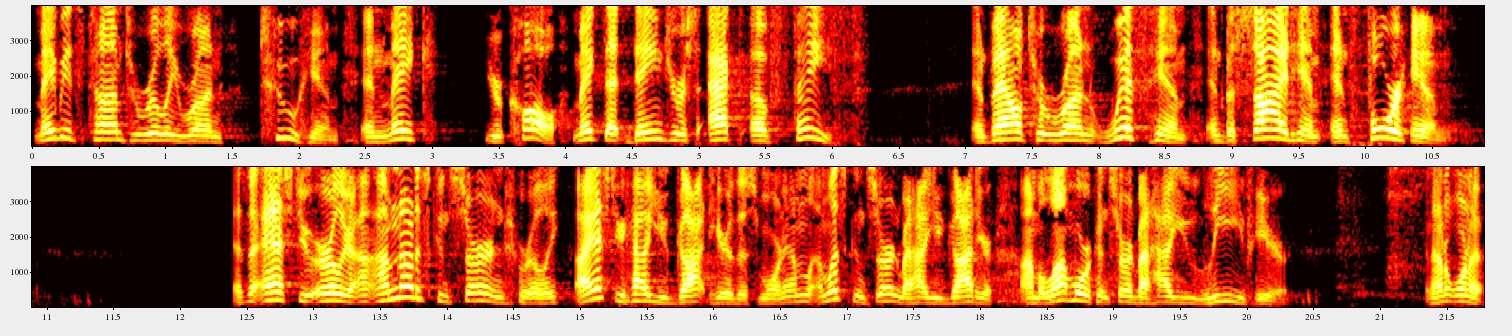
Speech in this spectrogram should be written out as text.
Maybe it's time to really run to Him and make your call. Make that dangerous act of faith and vow to run with Him and beside Him and for Him. As I asked you earlier, I'm not as concerned, really. I asked you how you got here this morning. I'm, I'm less concerned about how you got here. I'm a lot more concerned about how you leave here. And I don't want to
